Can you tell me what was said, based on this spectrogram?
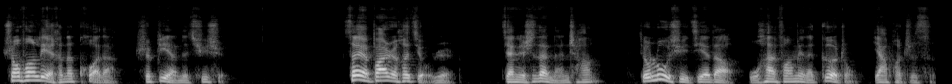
双方裂痕的扩大是必然的趋势。三月八日和九日。蒋介石在南昌就陆续接到武汉方面的各种压迫之词。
